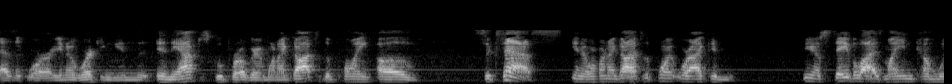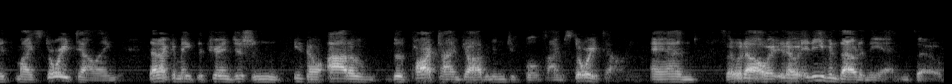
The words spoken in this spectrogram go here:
as it were, you know, working in the, in the after school program when I got to the point of success, you know, when I got to the point where I could, you know, stabilize my income with my storytelling, then I can make the transition, you know, out of the part-time job and into full-time storytelling. And so it always, you know, it evens out in the end. So,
